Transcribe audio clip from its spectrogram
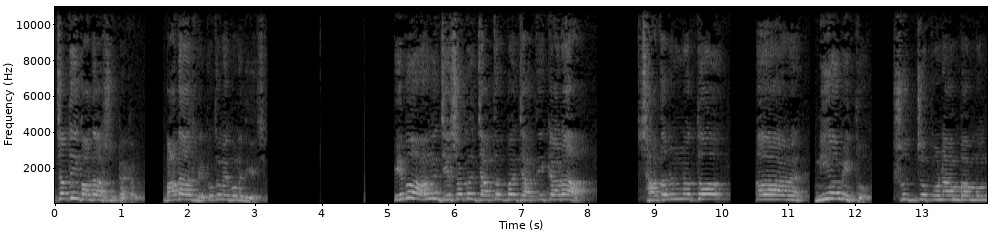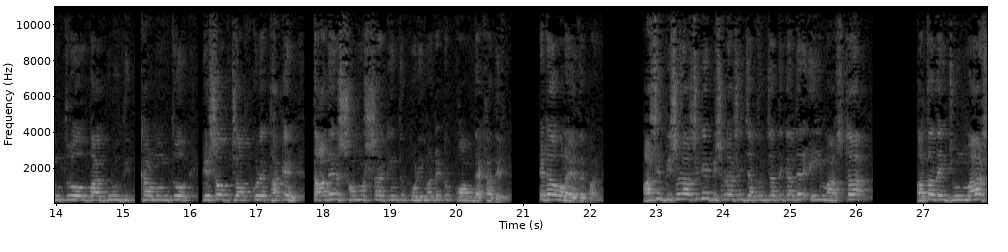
যতই বাধা আসুক না কেন, বাধা আসবে, প্রথমে বলে দিয়েছি। এবং যে সকল জাতক বা জাতিকারা সাধারণত নিয়মিত সূর্য প্রণাম বা মন্ত্র বা গুরু দীক্ষার মন্ত্র এসব জপ করে থাকেন, তাদের সমস্যা কিন্তু পরিমাণটা একটু কম দেখা দেবে। এটাও বলা যেতে পারে। আসি বিশ্বরাশিকে বিশ্বরাশির জাতক জাতিকাদের এই মাসটা, অর্থাৎ এই জুন মাস,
